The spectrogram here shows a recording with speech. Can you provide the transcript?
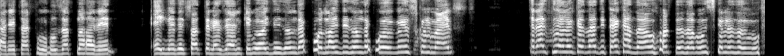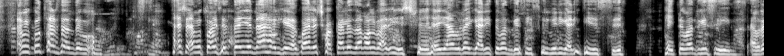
হারে তার যত্ন হারে। এইভাবে চলতে লাগছে আর আমি ওই দুজন দেখব ওই দুজন দেখব স্কুল মায়ের। যাব, স্কুলে যাব, আমি কোথায় দেবো? আমি তাই না সকালে জামাল বাড়ি এসছে আমরা গাড়ি তোমার গেছি, স্কুল বেরি গাড়িতে এসছে। খাইতে বাদ গেছি। আমরা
